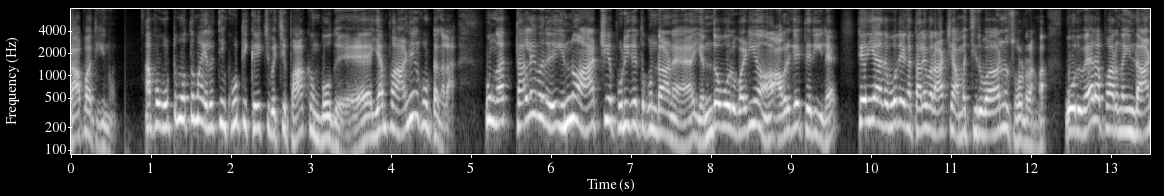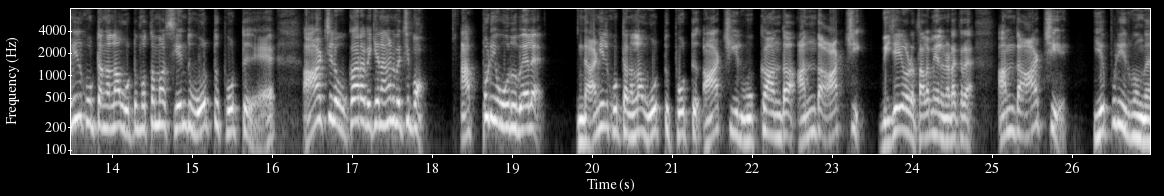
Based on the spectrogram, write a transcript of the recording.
காப்பாற்றிக்கணும் அப்போ ஒட்டுமொத்தமாக எல்லாத்தையும் கூட்டி கழிச்சு வச்சு பார்க்கும்போது ஏன்பா அணில் கூட்டங்களா? உங்க தலைவர் இன்னும் ஆட்சியை பிடிக்கிறதுக்கு உண்டான எந்த ஒரு வழியும் அவருக்கே தெரியல. தெரியாத போது எங்க தலைவர் ஆட்சி அமைச்சிருவான்னு சொல்றாங்க. ஒரு வேலை பாருங்க இந்த அணில் கூட்டங்கள்லாம் ஒட்டுமொத்தமா சேர்ந்து ஓட்டு போட்டு ஆட்சியில உட்கார வைக்கிறாங்கன்னு வச்சுப்போம். அப்படி ஒரு வேலை இந்த அணில் கூட்டங்கள்லாம் ஓட்டு போட்டு ஆட்சியில் உட்கார்ந்தா அந்த ஆட்சி விஜயோட தலைமையில் நடக்கிற அந்த ஆட்சி எப்படி இருக்குங்க?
